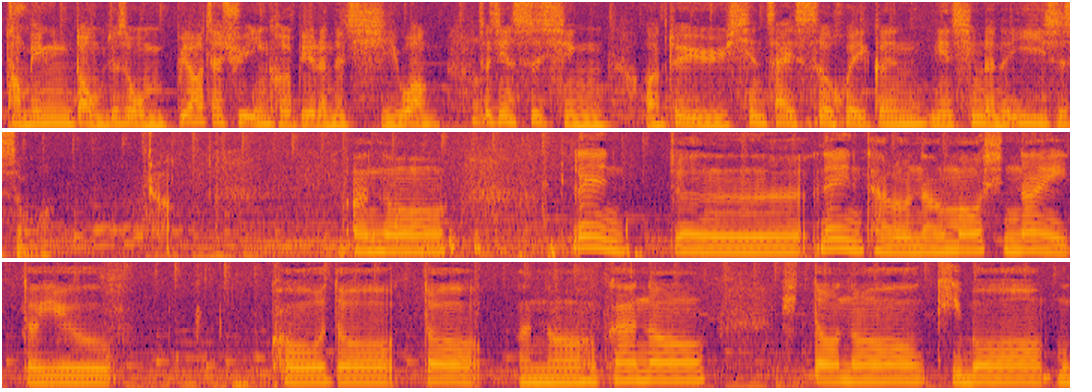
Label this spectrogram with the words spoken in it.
躺平运动，就是我们不要再去迎合别人的期望这件事情，呃，对于现在社会跟年轻人的意义是什么？あのレンとレンタル何もしないという行動とあの他の人の希望をむ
